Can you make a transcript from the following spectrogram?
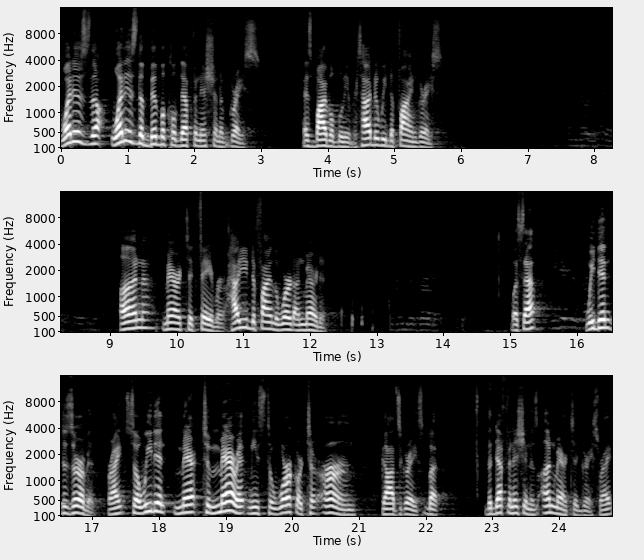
What is the, what is the biblical definition of grace as Bible believers? How do we define grace? Unmerited favor. How do you define the word unmerited? What's that? We didn't, deserve it. What's that? we didn't deserve it, right? So we didn't mer- to merit means to work or to earn God's grace, but the definition is unmerited grace, right?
